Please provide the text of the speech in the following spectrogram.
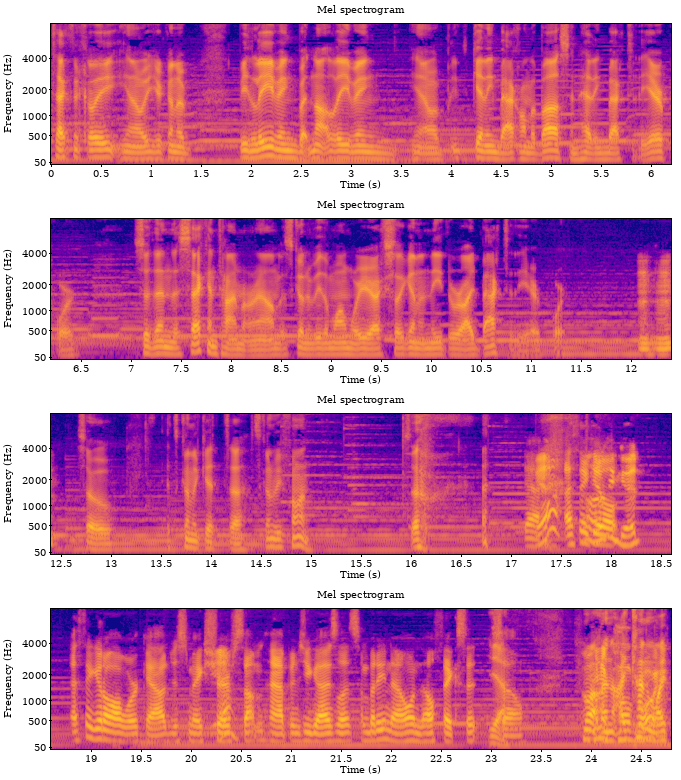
technically, you know, you're going to be leaving, but not leaving. You know, getting back on the bus and heading back to the airport. So then the second time around is going to be the one where you're actually going to need to ride back to the airport. hmm So it's going to get uh, it's going to be fun. So Yeah. Yeah, I think oh, it'll. that'd be good. I think it'll all work out. Just make sure Yeah. if something happens, you guys let somebody know and they'll fix it. Yeah. So well, and I kind of like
